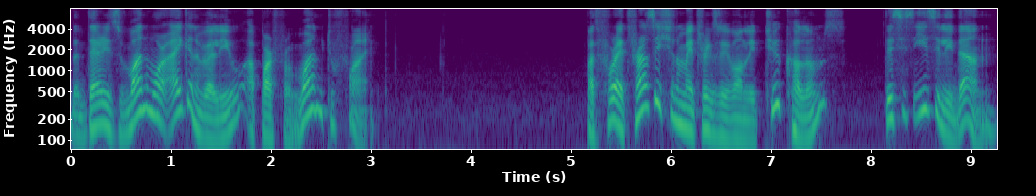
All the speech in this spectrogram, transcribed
that there is one more eigenvalue apart from 1 to find. But for a transition matrix with only two columns, this is easily done.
